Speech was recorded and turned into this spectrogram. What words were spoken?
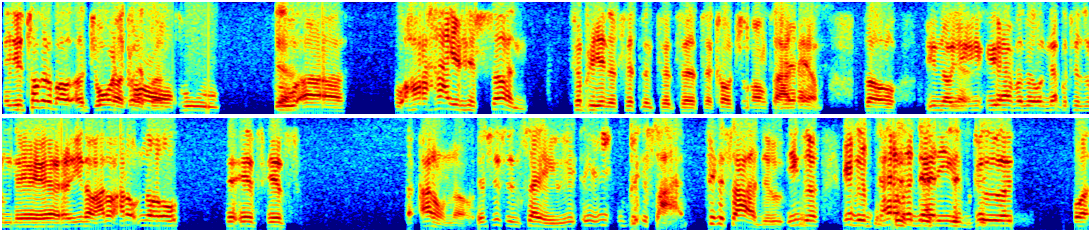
And you're talking about a George Oh, Karl who who Yeah. uh who hired his son to be an assistant to to, to coach alongside Yeah. him. So you know Yeah. you you have a little nepotism there. You know I don't I don't know if if I don't know. It's just insane. You- you- you Pick a side. Pick a side, dude. Either either having a daddy is good, or,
